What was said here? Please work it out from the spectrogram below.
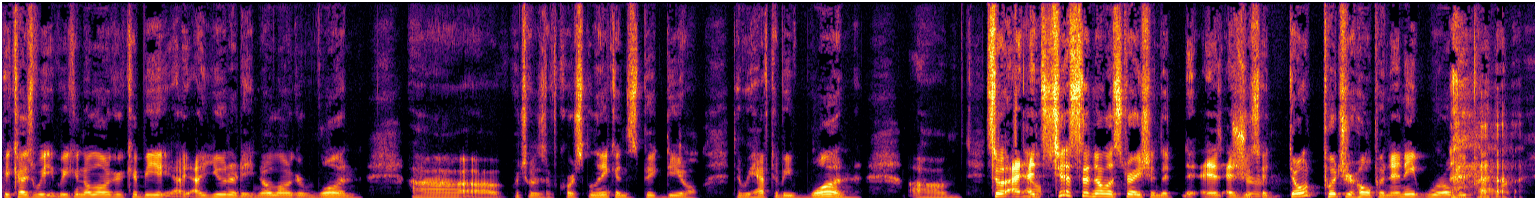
because we we can no longer could be a, a unity, no longer one. Uh, which was, of course, Lincoln's big deal that we have to be one. Um, so now, I, it's just an illustration that, as, as sure. you said, don't put your hope in any worldly power.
